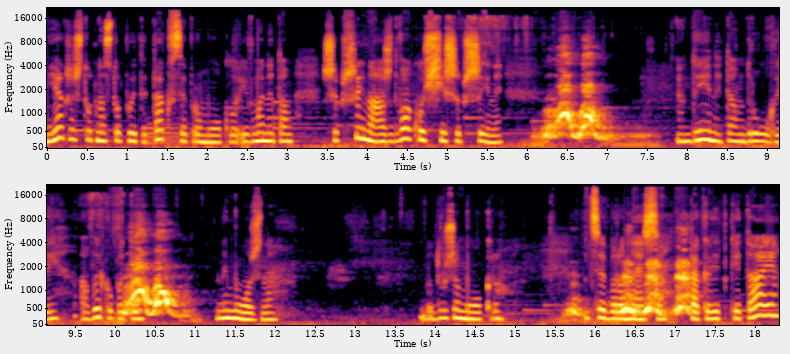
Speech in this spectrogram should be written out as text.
Як же ж тут наступити? Так все промокло. І в мене там шипшина, аж два кущі шипшини. Один і там другий, а викопати не можна, бо дуже мокро. Це баронеса так відкитає.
